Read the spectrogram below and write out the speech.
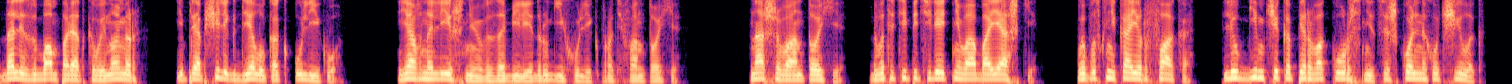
дали зубам порядковый номер и приобщили к делу как улику. Явно лишнюю в изобилии других улик против Антохи. Нашего Антохи, 25-летнего обаяшки, выпускника юрфака, любимчика первокурсниц и школьных училок,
